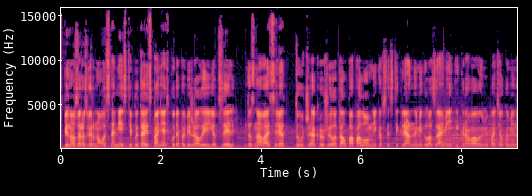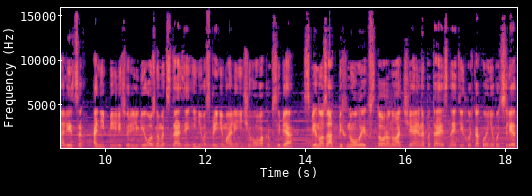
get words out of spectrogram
Спиноза развернулась на месте, пытаясь понять, куда побежала ее цель. Дознавателя тут же окружила толпа паломников со стеклянными глазами и кровавыми потеками на лицах. Они бились в религиозном экстазе и не воспринимали ничего вокруг себя. Спиноза отпихнула их в сторону, отчаянно пытаясь найти хоть какой-нибудь след,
